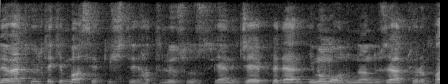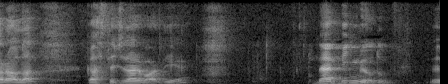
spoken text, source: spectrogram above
Levent Gültekin bahsetmişti hatırlıyorsunuz. Yani CHP'den İmamoğlu'ndan düzeltiyorum para alan gazeteciler var diye. Ben bilmiyordum. E,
